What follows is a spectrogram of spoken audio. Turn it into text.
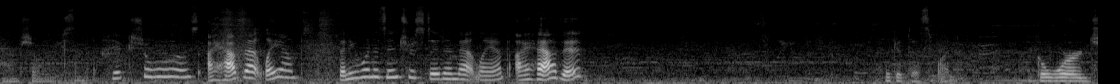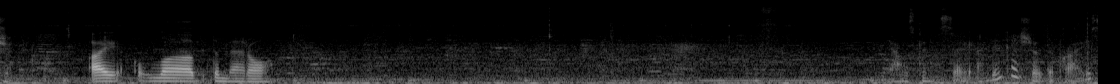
I'm showing you some of the pictures. I have that lamp. If anyone is interested in that lamp, I have it. Look at this one. Gorge. I love the metal. Say, I think I showed the price.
